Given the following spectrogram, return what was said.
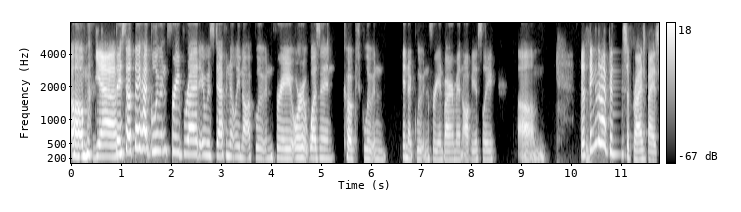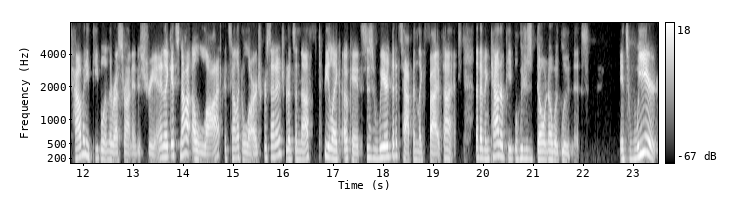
um yeah they said they had gluten-free bread it was definitely not gluten-free or it wasn't cooked gluten in a gluten-free environment obviously um the thing that I've been surprised by is how many people in the restaurant industry, and like it's not a lot, it's not like a large percentage, but it's enough to be like, okay, this is weird that it's happened like five times. That I've encountered people who just don't know what gluten is. It's weird.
